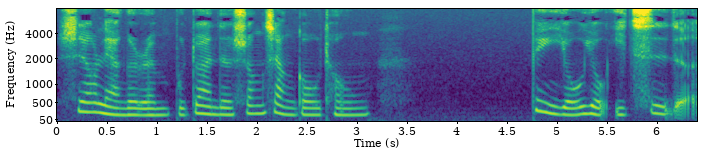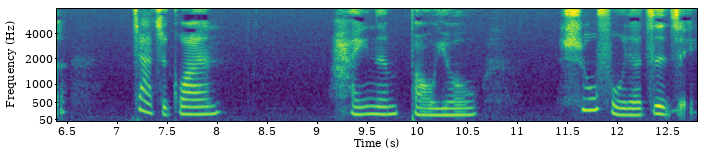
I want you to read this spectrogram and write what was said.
是要两个人不断的双向沟通，并拥有一次的价值观。还能保有舒服的自己，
